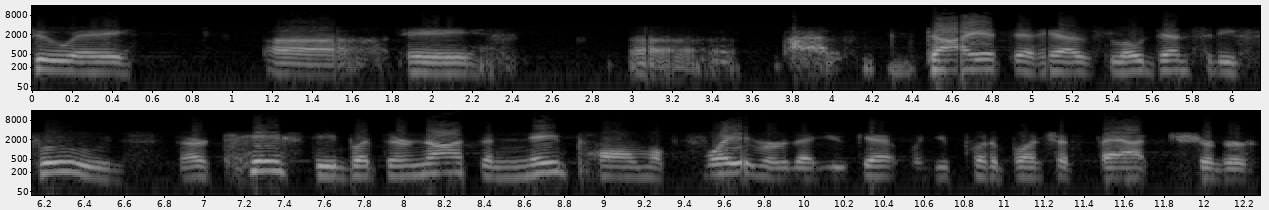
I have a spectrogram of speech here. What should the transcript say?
to a uh, a uh, diet that has low density foods. They're tasty, but they're not the napalm of flavor that you get when you put a bunch of fat, sugar,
